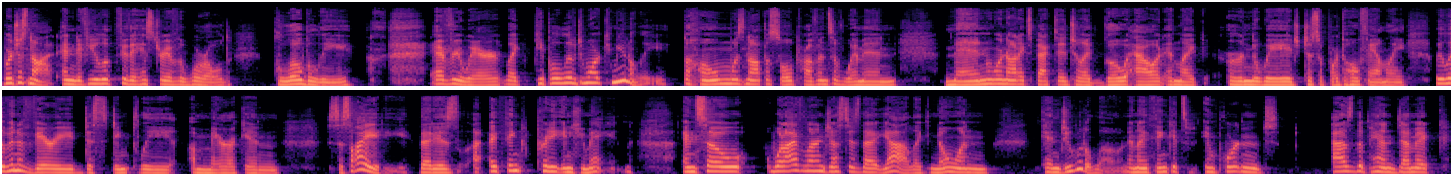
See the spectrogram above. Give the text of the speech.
We're just not. And if you look through the history of the world, globally, everywhere, like people lived more communally. The home was not the sole province of women. Men were not expected to like go out and like earn the wage to support the whole family. We live in a very distinctly American society that is, I think, pretty inhumane. And so what I've learned just is that, yeah, like no one can do it alone. And I think it's important as the pandemic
